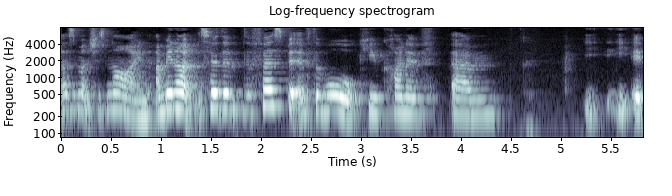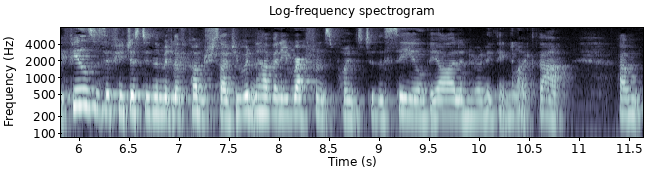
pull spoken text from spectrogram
as much as nine. I mean, I, so the the first bit of the walk, you kind of um, it feels as if you're just in the middle of countryside. You wouldn't have any reference points to the sea or the island or anything like that. Um,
